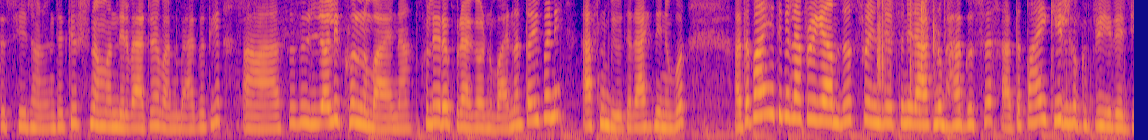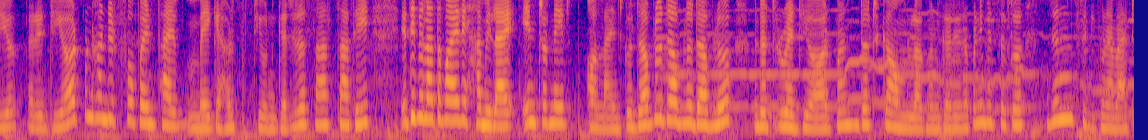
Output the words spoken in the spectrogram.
सुशील हुनुहुन्थ्यो कृष्ण मन्दिरबाट भन्नुभएको थियो। अँ, सुशीलले अलिक खुल्नु भएन। खुलेर कुरा गर्नु भएन। तैपनि आफ्नो भ्यू त राखिदिनु भयो तपाईँ यति बेला प्रोग्राम जस्ट फ्रेन्ड्स सुनिराख्नु भएको छ। तपाईँकै लोकप्रिय radio radio Arpan hundred four point five mega hertz tune गरेर साथसाथै यति बेला तपाईँले हामीलाई इन्टरनेट अनलाइनको W W W dot radio Arpan dot com login गरेर पनि विश्वको जुनसुकै कुनाबाट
